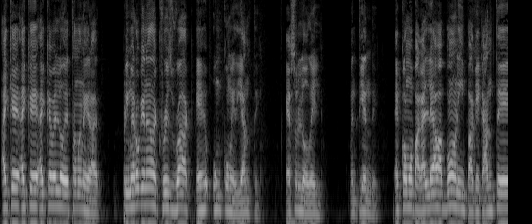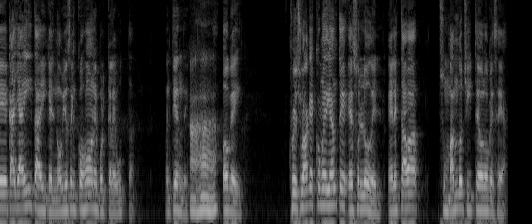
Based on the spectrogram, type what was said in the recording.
hay que, hay que, hay que verlo de esta manera. Primero que nada, Chris Rock es un comediante. Eso es lo de él. ¿Me entiendes? Es como pagarle a Bad Bunny para que cante calladita y que el novio se encojone porque le gusta. ¿Me entiendes? Ajá. Ok. Chris Rock es comediante, eso es lo de él. Él estaba zumbando chistes o lo que sea.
